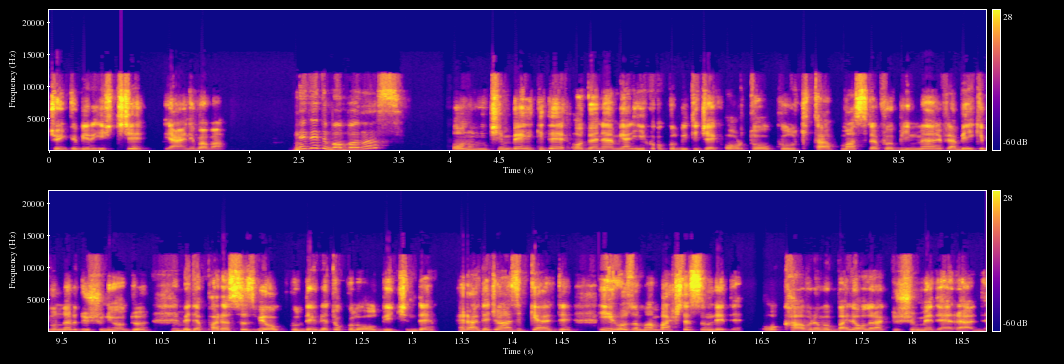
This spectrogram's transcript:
Çünkü bir işçi yani babam. Ne dedi babanız? Onun için belki de o dönem yani ilkokul bitecek, ortaokul, kitap masrafı bilmem ne falan belki bunları düşünüyordu. Hı. Ve de parasız bir okul, devlet okulu olduğu için de herhalde cazip geldi. İyi o zaman başlasın dedi. O kavramı bale olarak düşünmedi herhalde.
